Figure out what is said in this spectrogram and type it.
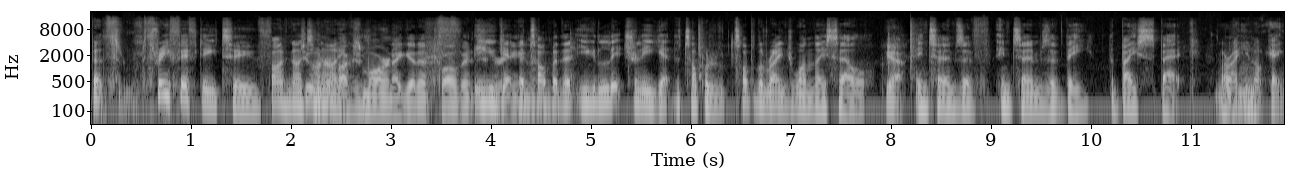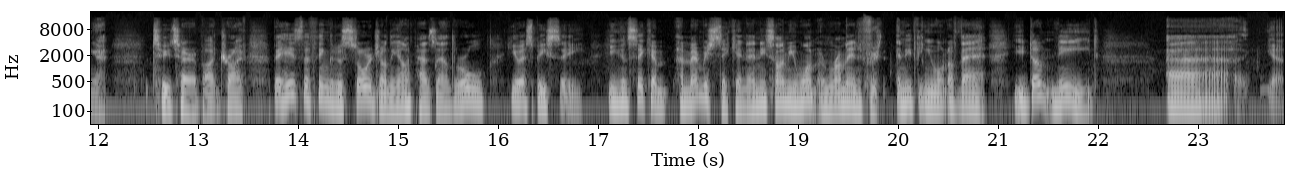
but th- three fifty to five ninety Two hundred nine. bucks more, and I get a twelve inch. You get the top of the. You literally get the top of top of the range one they sell. Yeah. In terms of in terms of the the base spec. All right, Mm-hmm. you're not getting a two terabyte drive. But here's the thing with storage on the iPads now: they're all USB C. You can stick a, a memory stick in anytime you want and run in for anything you want off there. You don't need. Uh, yeah,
